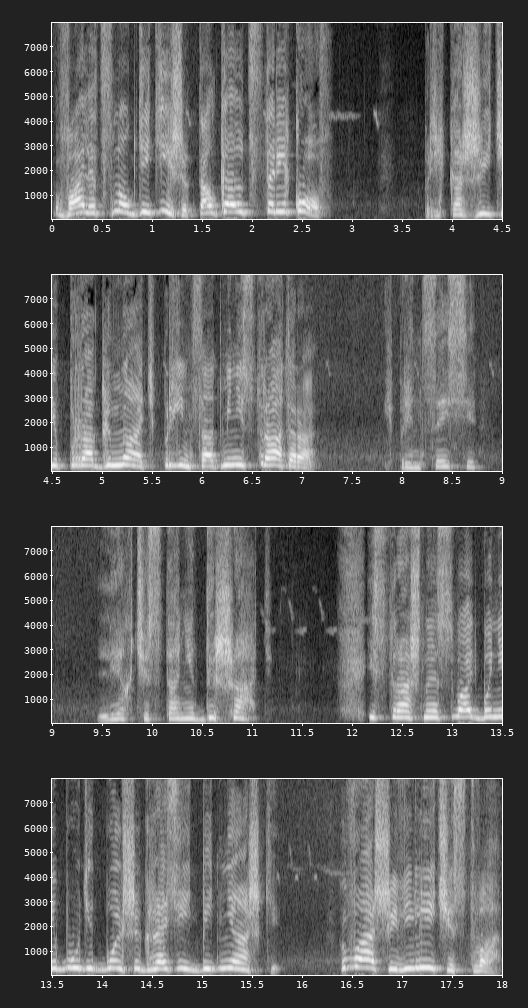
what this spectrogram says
валят с ног детишек, толкают стариков. Прикажите прогнать принца-администратора, и принцессе легче станет дышать. И страшная свадьба не будет больше грозить бедняжке. Ваше Величество!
